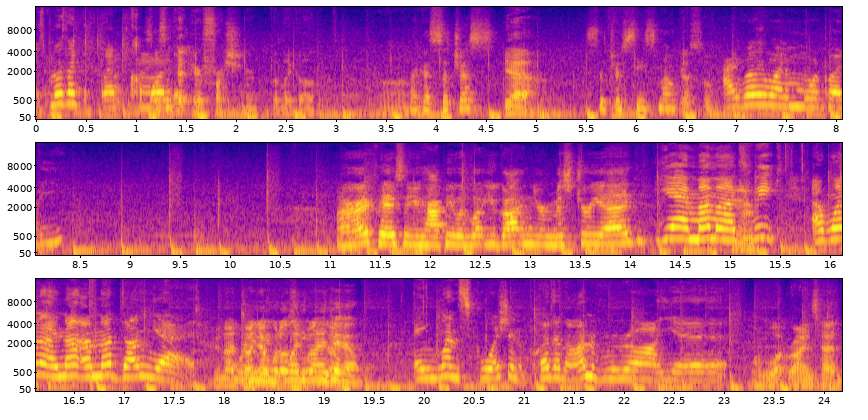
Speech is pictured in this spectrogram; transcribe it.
it smells like lemon. Come It smells on. like an air freshener, but like a. Uh, Like a citrus, yeah, citrusy I smell. guess so. I really want more putty. All right, Pace, are you happy with what you got in your mystery egg? Yeah, Mama, Here. tweak. I wanna. I'm not. I'm not done yet. You're not What done do yet? you, What else what do you you want want to to do? do? I want to squish and put it on Ryan. On what? Ryan's head?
